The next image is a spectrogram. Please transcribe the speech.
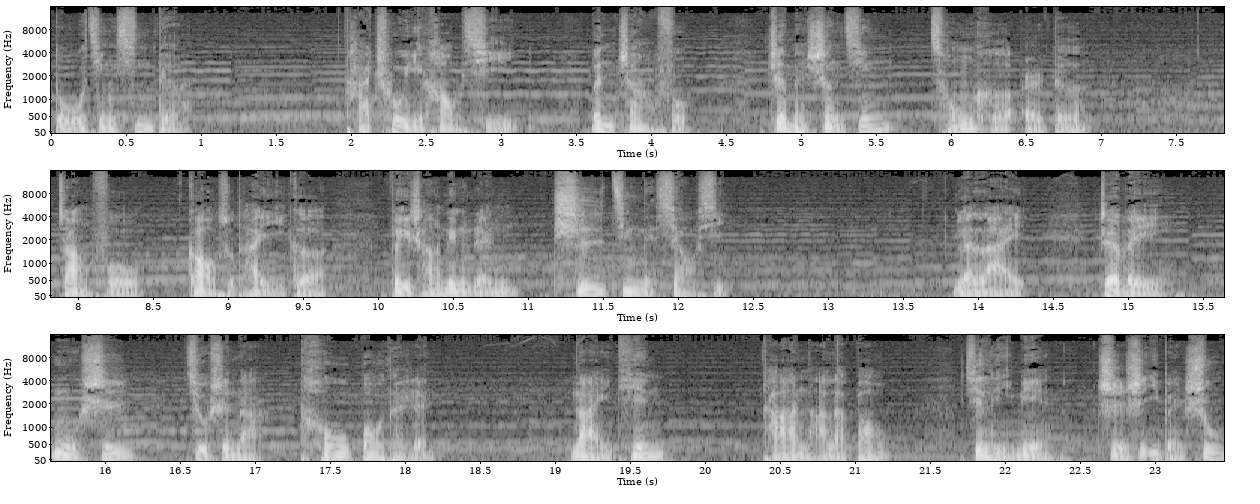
读经心得。她出于好奇，问丈夫：“这本圣经从何而得？”丈夫告诉她一个非常令人吃惊的消息。原来，这位牧师就是那偷包的人。那一天，他拿了包，见里面只是一本书，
